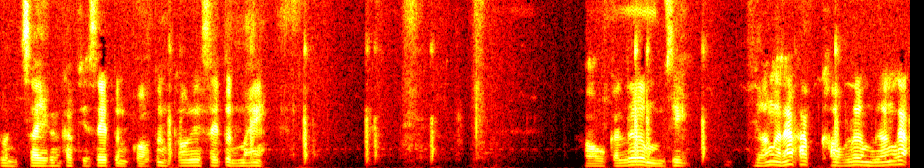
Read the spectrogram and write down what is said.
ต้นไทรกันครับสิใส่ต้นกอกต้นเขาหรือใส่ต้นไม้เขาก็เริ่มสิ เหลืองแล้วนะครับ เขาเริ่มเหลืองแล้ว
